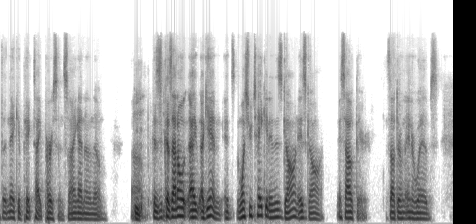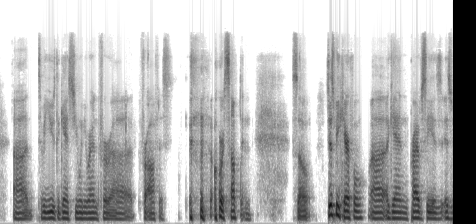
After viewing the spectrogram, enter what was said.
the naked pick type person, so I ain't got none of them. Because um, because I don't I, again, it's once you take it and it's gone, it's gone. It's out there. It's out there on the interwebs uh, to be used against you when you run for uh for office or something. So just be careful. Uh, again, privacy is is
